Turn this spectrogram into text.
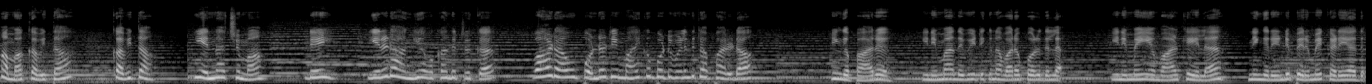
அம்மா கவிதா கவிதா என்னாச்சுமா? டேய் என்னடா அங்கேயே உக்காந்துட்டு இருக்க வாடா உன் பொண்டாட்டி மயக்கம் போட்டு விழுந்துட்டா பாருடா. இங்க பாரு இனிமே அந்த வீட்டுக்கு நான் வர போறதில்ல. இனிமே என் வாழ்க்கையில நீங்க ரெண்டு பேருமே கிடையாது.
